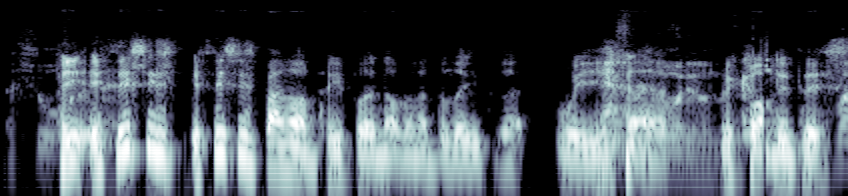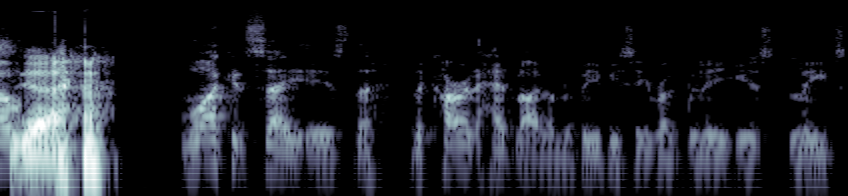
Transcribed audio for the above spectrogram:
They're short. Pe- if this is if this is bang on, people are not going to believe that we uh, recorded recorded this. Well- yeah, What I could say is the the current headline on the BBC Rugby League is Leeds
